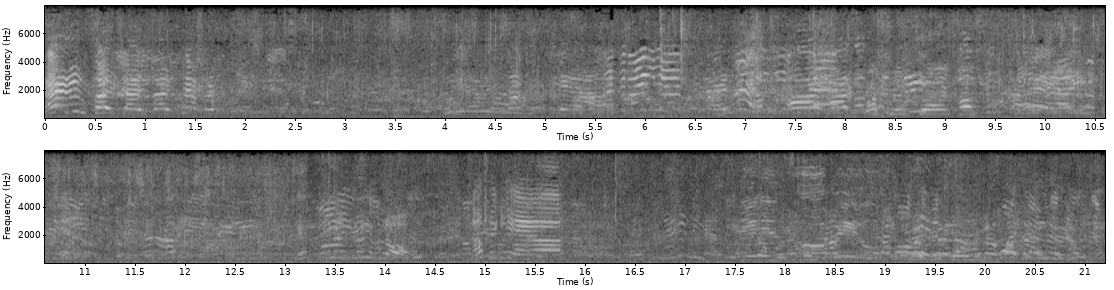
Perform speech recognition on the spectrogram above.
No photos, no cameras. Russian scientists. Nothing here. Nothing here, folks. It's only a high altitude Russian weather balloon.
